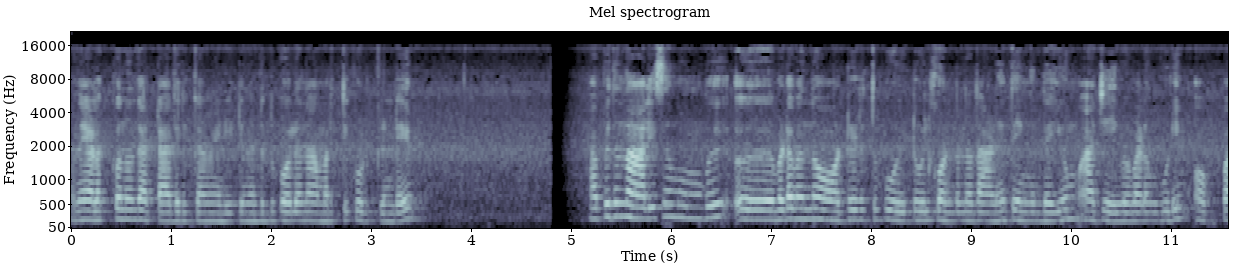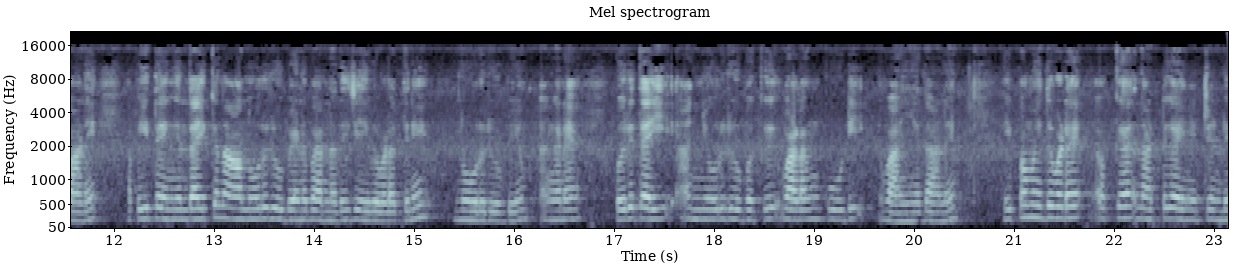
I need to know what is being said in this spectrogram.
ഒന്ന് ഇളക്കൊന്നും തട്ടാതിരിക്കാൻ വേണ്ടിയിട്ട് എന്നിട്ട് ഇതുപോലെ ഒന്ന് അമർത്തി കൊടുക്കണ്ടേ? അപ്പോൾ ഇത് നാല് ദിവസം മുമ്പ് ഇവിടെ വന്ന് ഓർഡർ എടുത്ത് പോയിട്ട് പോയി കൊണ്ടുവന്നതാണ്. തെങ്ങിന്റെയും ആ ജൈവവളം കൂടിയും ഒപ്പാണ്. അപ്പോൾ ഈ തെങ്ങിൻ തൈക്ക് നാനൂറ് രൂപയാണ് പറഞ്ഞത്. ജൈവവളത്തിന് നൂറ് രൂപയും. അങ്ങനെ ഒരു തൈ അഞ്ഞൂറ് രൂപക്ക് വളം കൂടി വാങ്ങിയതാണ്. ഇപ്പം ഇതിവിടെ ഒക്കെ നട്ട് കഴിഞ്ഞിട്ടുണ്ട്.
